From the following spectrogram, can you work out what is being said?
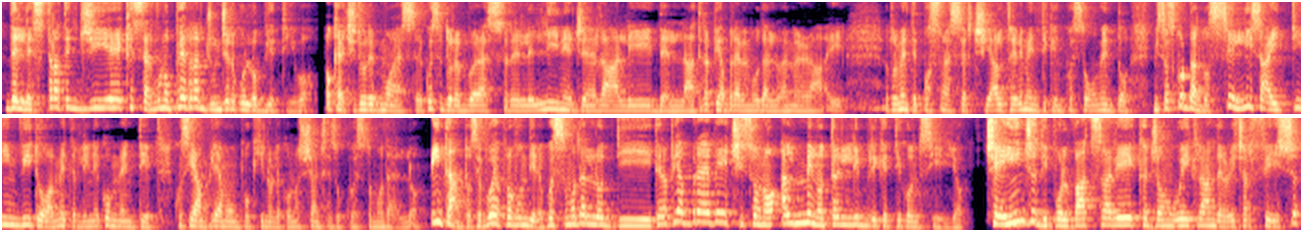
delle strategie che servono per raggiungere quell'obiettivo. Ok, ci dovremmo essere, queste dovrebbero essere le linee generali della terapia breve modello MRI. Naturalmente possono esserci altri elementi che in questo momento mi sto scordando, se li sai ti invito a metterli nei commenti così ampliamo un pochino le conoscenze su questo modello. Intanto se vuoi approfondire questo modello di terapia breve ci sono almeno tre libri che ti consiglio. Change di Paul Václavic, John Wickland e Richard Fish,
